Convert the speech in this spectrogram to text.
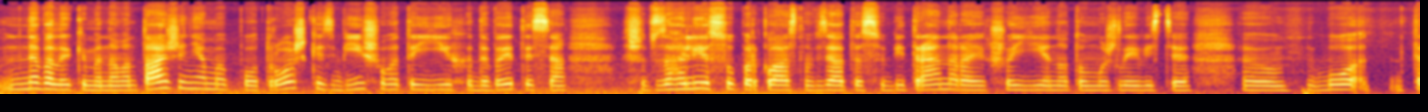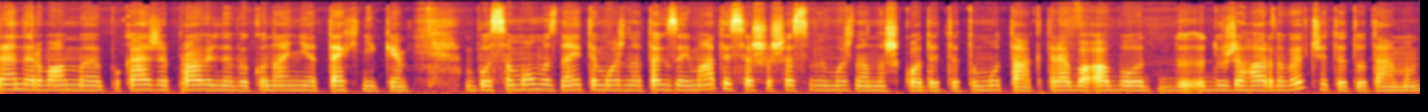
Невеликими навантаженнями, потрошки збільшувати їх, дивитися, щоб взагалі супер класно взяти собі тренера, якщо є на то можливість, е, бо тренер вам е, покаже правильне виконання техніки. Бо самому, знаєте, можна так займатися, що ще собі можна нашкодити. Тому так, треба або дуже гарно вивчити ту тему,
